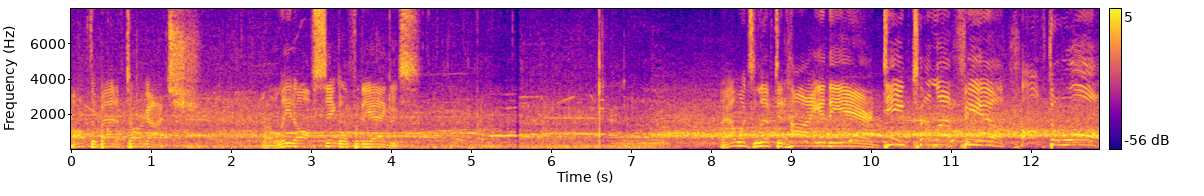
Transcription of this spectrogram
off the bat of Targac. A leadoff single for the Aggies. That one's lifted high in the air, deep to left field, off the wall.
